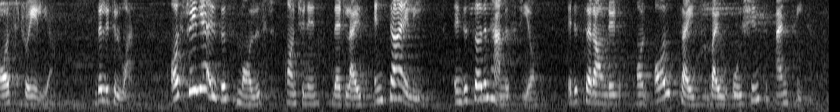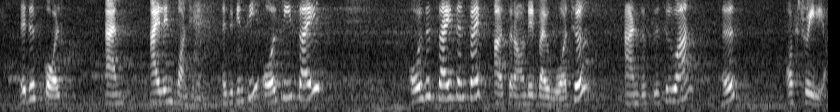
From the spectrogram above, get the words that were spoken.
Australia, the little one. Australia is the smallest continent that lies entirely in the southern hemisphere. It is surrounded on all sides by oceans and seas. It is called an island continent. As you can see, all three sides, all the sides in fact are surrounded by water and this little one is Australia.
